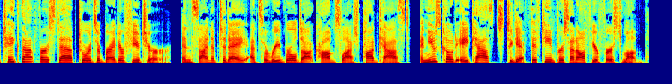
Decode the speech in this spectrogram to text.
take that first step towards a brighter future and sign up today at cerebral.com slash podcast and use code ACasts to get 15% off your first month.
